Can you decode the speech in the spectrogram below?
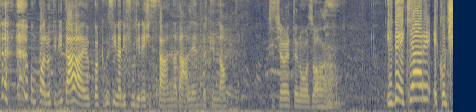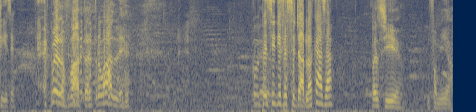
un po' all'utilità e qualcosina di futile ci sta a Natale, perché no? Sinceramente non lo so. Idee chiare e concise. E quello ho fatto, è trovarle. Come pensi di festeggiarlo a casa? Beh sì, in famiglia.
